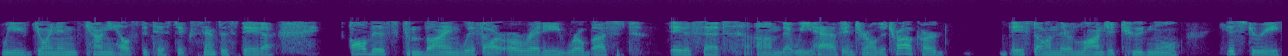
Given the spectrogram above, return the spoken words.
we join in county health statistics, census data. All this combined with our already robust data set um, that we have internal to TrialCard based on their longitudinal history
